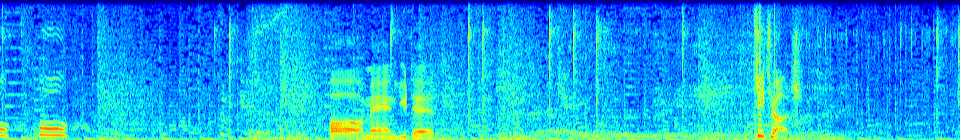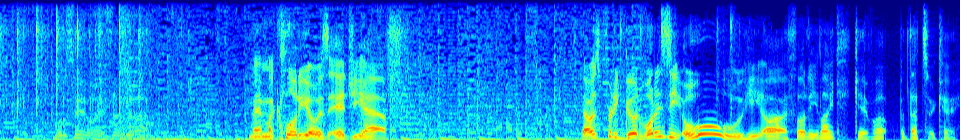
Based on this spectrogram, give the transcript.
Oh, oh. oh man, you dead. Key charge. Man, my Claudio is edgy af. That was pretty good. What is he? Ooh, he. Oh, I thought he like gave up, but that's okay.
